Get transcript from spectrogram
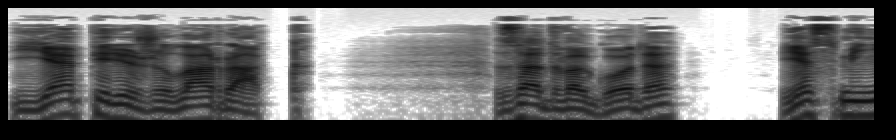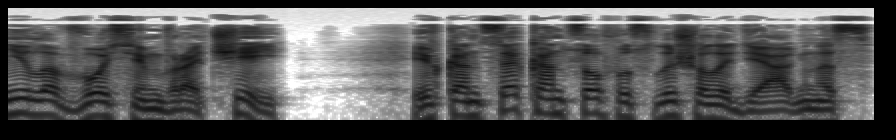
Я пережила рак. За два года я сменила восемь врачей и в конце концов услышала диагноз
